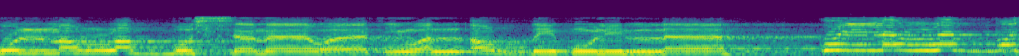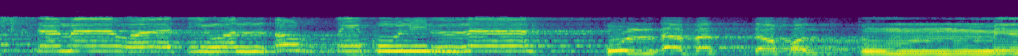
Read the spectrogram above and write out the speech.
قُلْ مَن رَّبُّ السَّمَاوَاتِ وَالْأَرْضِ قُلِ اللَّهُ قُلْ مَن رَّبُّ السَّمَاوَاتِ وَالْأَرْضِ قُلِ اللَّهُ ۚ قُلْ أَفَاتَّخَذْتُم مِّن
